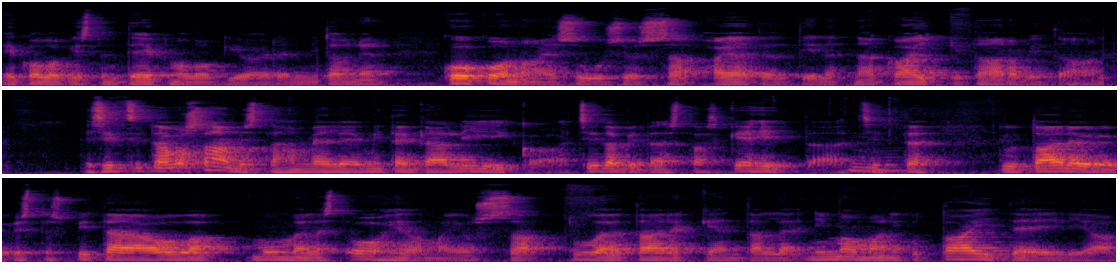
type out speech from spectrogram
ekologisten teknologioiden niin kokonaisuus, jossa ajateltiin, että nämä kaikki tarvitaan. Ja sitten sitä osaamistahan meillä ei mitenkään liikaa, että sitä pitäisi taas kehittää. Mm. Sitten kyllä taideyliopistossa pitää olla mun mielestä ohjelma, jossa tulee taidekentälle nimenomaan niin taiteilija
